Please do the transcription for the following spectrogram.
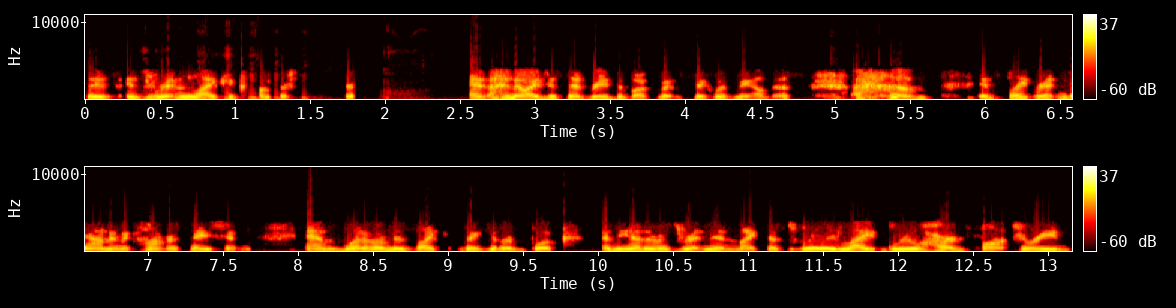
It's, it's written like a conversation. And I know I just said read the book, but stick with me on this. Um, it's like written down in a conversation, and one of them is like regular book, and the other is written in like this really light blue hard font to read.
